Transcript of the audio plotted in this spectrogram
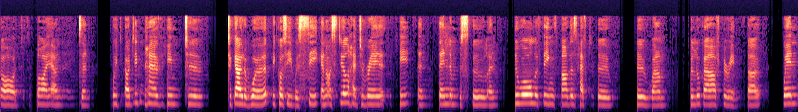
God to supply our needs. And we, I didn't have him to to go to work because he was sick, and I still had to rear the kids and send them to school and do all the things mothers have to do to um, to look after him. So when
